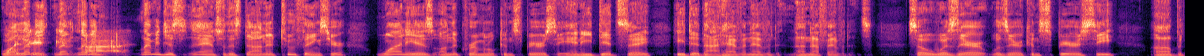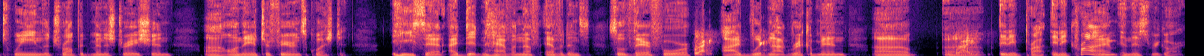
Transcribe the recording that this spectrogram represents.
Well, let me let, let, me uh, let me just answer this, Don. There are two things here. One is on the criminal conspiracy, and he did say he did not have an enough evidence. So was there was there a conspiracy uh, between the Trump administration uh, on the interference question? He said I didn't have enough evidence, so therefore right. I would not recommend uh, uh right. any pro- any crime in this regard.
